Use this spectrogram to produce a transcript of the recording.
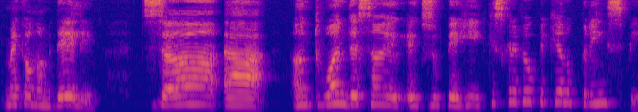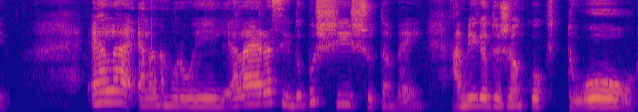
como é que é o nome dele? Saint, uh, Antoine de Saint-Exupéry, que escreveu O Pequeno Príncipe. Ela, ela namorou ele, ela era assim, do buchicho também, amiga do Jean Cocteau,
